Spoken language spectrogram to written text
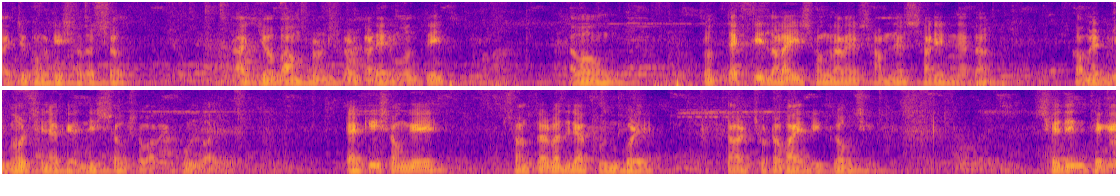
রাজ্য কমিটির সদস্য, রাজ্য বামফ্রন্ট সরকারের মন্ত্রী এবং প্রত্যেকটি লড়াই সংগ্রামের সামনের সারির নেতা কমরেড বিমল সিনহাকে নৃশংসভাবে খুন হয়। একই সঙ্গে সন্ত্রাসবাদীরা খুন করে তার ছোট ভাই বিক্রম সিং। সেদিন থেকে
